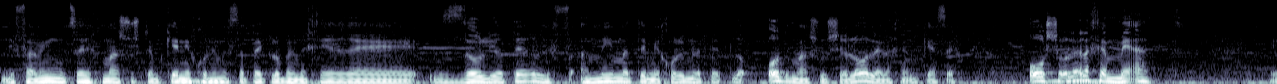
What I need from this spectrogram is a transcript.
לפעמים הוא צריך משהו שאתם כן יכולים לספק לו במחיר אה, זול יותר, לפעמים אתם יכולים לתת לו עוד משהו שלא עולה לכם כסף, או שעולה לכם מעט אה,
